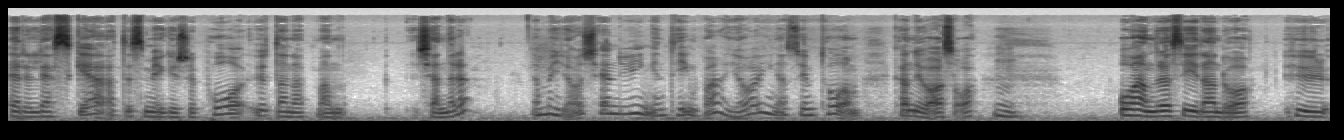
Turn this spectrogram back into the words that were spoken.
är det läskiga att det smyger sig på utan att man känner det. Ja men jag känner ju ingenting, va? jag har inga symptom. Kan det vara så. Mm. Å andra sidan då hur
